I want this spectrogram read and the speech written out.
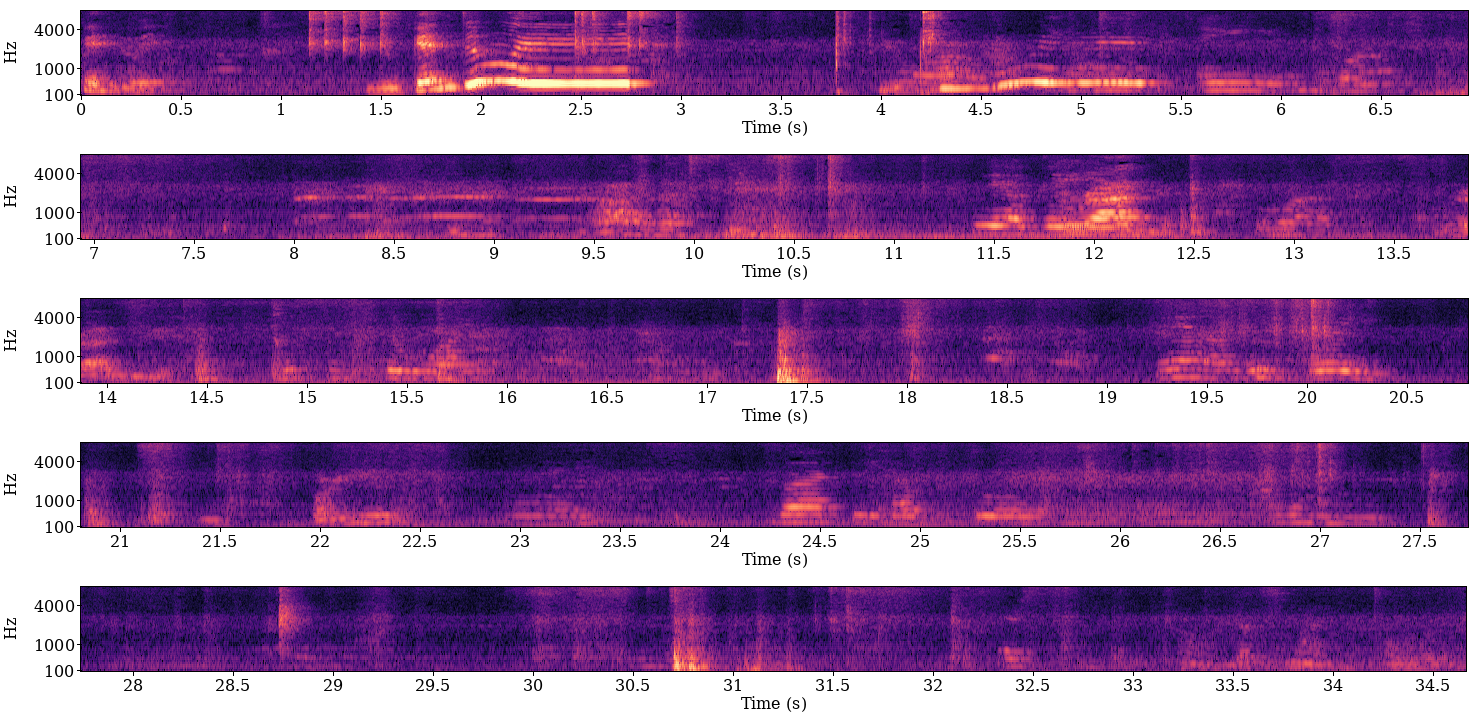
can do it. You can do it. You can do it. Wow, what's this? We Rug. rug. Rug. This is the one. Yeah, we great. For you. But we have to. um, there's- Oh, that's mine. Oh, wait.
